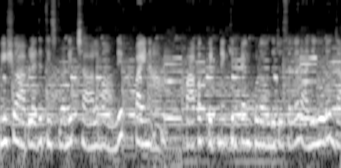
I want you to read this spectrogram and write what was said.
మీషో యాప్లో అయితే తీసుకురండి చాలా బాగుంది. పైన పాపకు పెట్టిన కిరీటం కూడా ఉంది చూసారు కదా అది కూడా దా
